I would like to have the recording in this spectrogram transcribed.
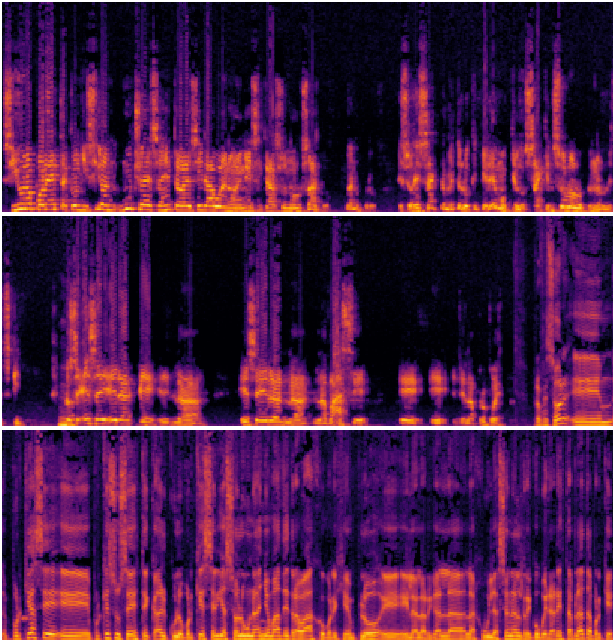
Si uno pone esta condición, mucha de esa gente va a decir, ah, bueno, en ese caso no lo saco. Bueno, pero eso es exactamente lo que queremos, que lo saquen solo los que nos necesitan. Mm. Entonces, esa era, eh, eh, la, esa era la, la base eh, de la propuesta. Profesor, eh, ¿por, qué hace, eh, ¿por qué sucede este cálculo? ¿Por qué sería solo un año más de trabajo, por ejemplo, eh, el alargar la, jubilación, el recuperar esta plata? Porque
